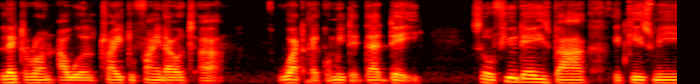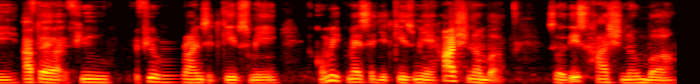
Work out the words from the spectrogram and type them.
later on, I will try to find out uh, what I committed that day. So a few days back, it gives me, after a few, few runs, it gives me a commit message, it gives me a hash number. So this hash number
